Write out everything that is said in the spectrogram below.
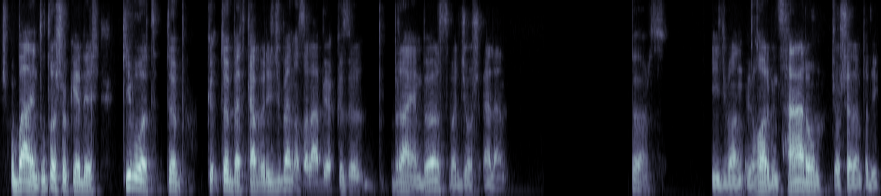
És akkor Bálint utolsó kérdés, ki volt több, többet coverage-ben az alábbiak közül Brian Burns vagy Josh Allen? Burns. Így van, ő 33, Josh Allen pedig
